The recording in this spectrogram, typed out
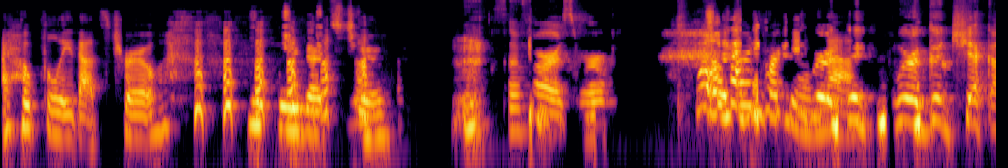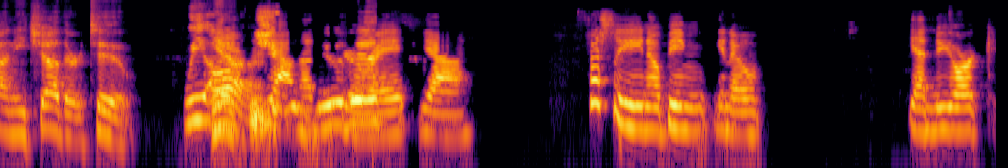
I hopefully that's true. Yeah, that's true So far, it's worked. Well, and it's working, we're, yeah. a good, we're a good check on each other too. we Yeah. are yeah, that's true, right? Yeah. Especially, you know, being, you know, yeah, New York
